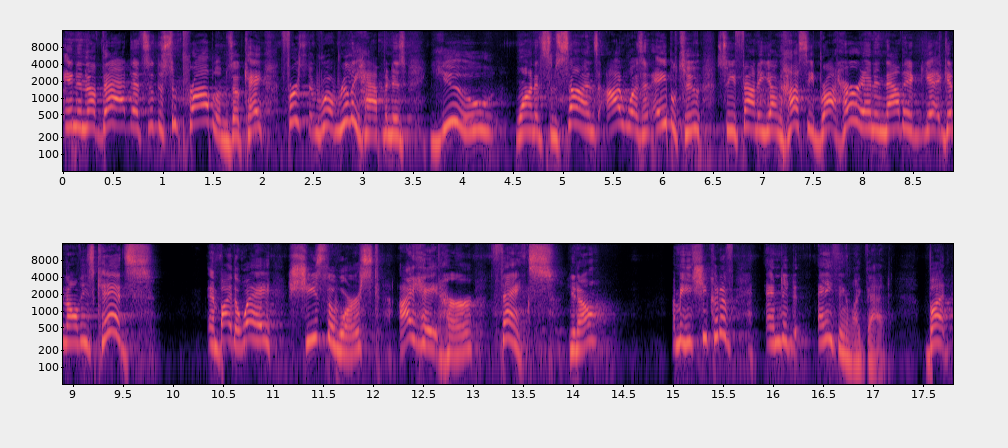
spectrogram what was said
in and of that, there's some problems, okay? First, what really happened is you wanted some sons. I wasn't able to, so you found a young hussy, brought her in, and now they're getting all these kids. And by the way, she's the worst. I hate her. Thanks, you know? I mean, she could have ended anything like that. But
